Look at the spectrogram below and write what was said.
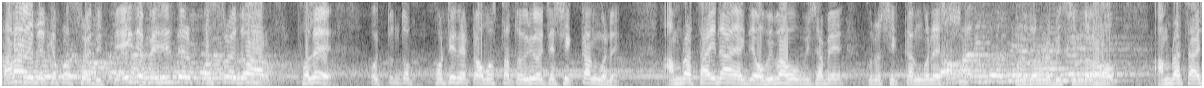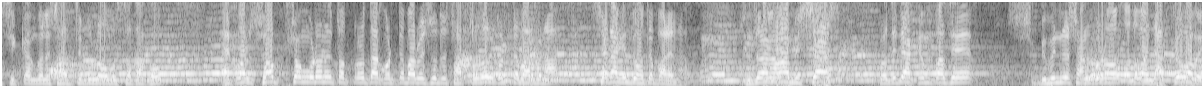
তারাও এদেরকে প্রশ্রয় দিচ্ছে। এই যে ফেসিসদের প্রশ্রয় দেওয়ার ফলে অত্যন্ত কঠিন একটা অবস্থা তৈরি হয়েছে শিক্ষাঙ্গনে। আমরা চাই না যে অভিভাবক হিসাবে কোনো শিক্ষাঙ্গনে কোনো ধরনের বিশৃঙ্খলা হোক। আমরা চাই শিক্ষাঙ্গনে শান্তিপূর্ণ অবস্থা থাকুক। এখন সব সংগঠনই তৎপরতা করতে পারবে, শুধু ছাত্রদল করতে পারবে না, সেটা কিন্তু হতে পারে না। সুতরাং আমার বিশ্বাস, প্রতিটা ক্যাম্পাসে বিভিন্ন সংগঠন অথবা জাতীয়ভাবে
